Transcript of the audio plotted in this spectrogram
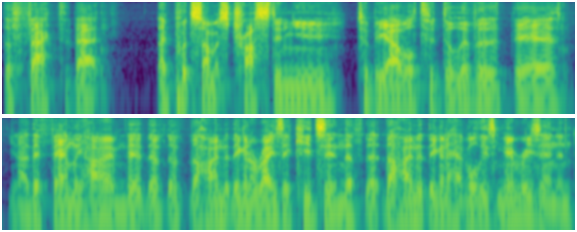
the fact that they put so much trust in you to be able to deliver their you know their family home, their, the, the, the home that they're going to raise their kids in, the, the, the home that they're going to have all these memories in, and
